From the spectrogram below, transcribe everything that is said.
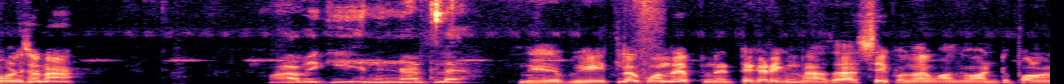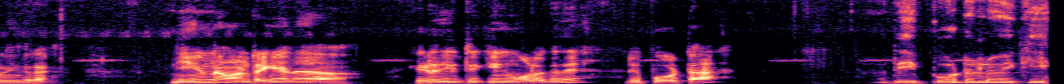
மனுஷனா? மாவிக்கு என்ன நேரத்தில் நீ வீட்டில் உட்காந்து இப்போ நெட்டு கிடைக்குமா? அதான் சரி கொஞ்சம் வந்து வந்துட்டு போகலான்னு நினைக்கிறேன். நீங்கள் என்ன பண்ணுறீங்க ஏதோ எழுதிட்டு இருக்கீங்க உங்களுக்கு ரிப்போர்ட்டா ரிப்போர்ட்டில் வைக்கி.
